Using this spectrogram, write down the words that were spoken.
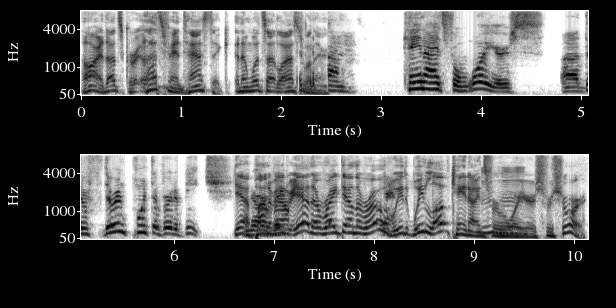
All right, that's great. That's fantastic. And then what's that last one there? Um, Canines for Warriors. Uh, they're they're in Ponte Verde Beach. Yeah, And they're Ponte Vedra. around- Yeah, they're right down the road. Yeah. We we love canines for warriors for sure.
